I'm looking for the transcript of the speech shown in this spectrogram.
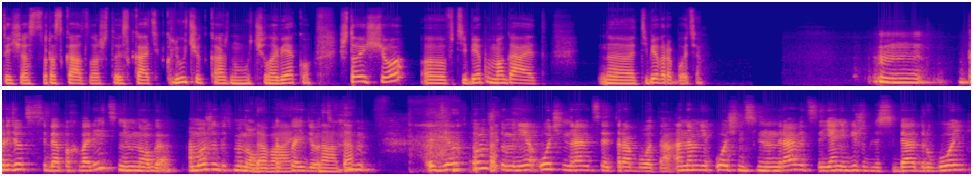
ты сейчас рассказывала, что искать ключик каждому человеку. Что еще э, в тебе помогает тебе в работе? Придется себя похвалить немного, а может быть много, Давай, как пойдет. Надо. Дело в том, что мне очень нравится эта работа. Она мне очень сильно нравится. Я не вижу для себя другой.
